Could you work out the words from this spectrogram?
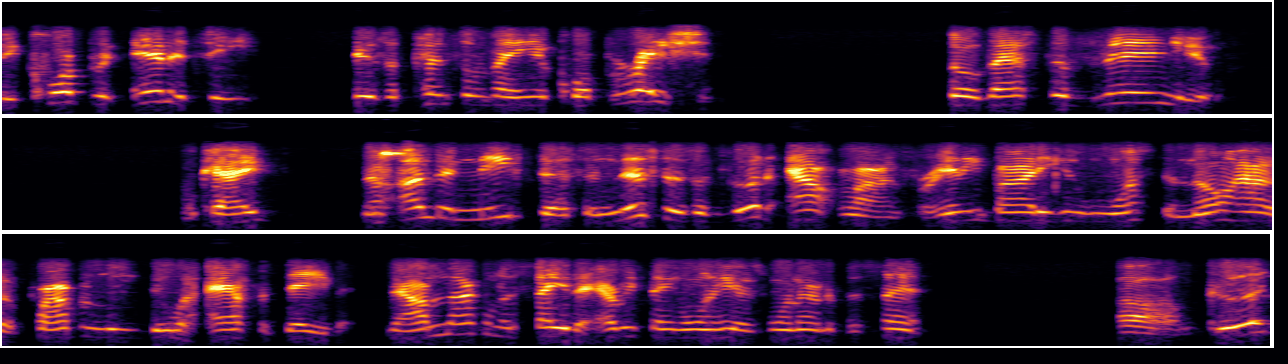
the corporate entity is a Pennsylvania corporation. So that's the venue. Okay? Now, underneath this, and this is a good outline for anybody who wants to know how to properly do an affidavit. Now, I'm not going to say that everything on here is 100% uh, good,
